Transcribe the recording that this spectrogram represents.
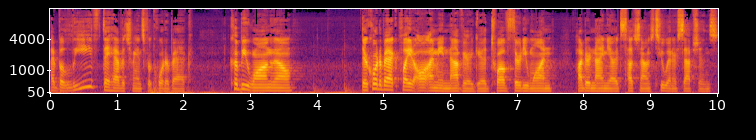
I believe they have a transfer quarterback. Could be wrong though. Their quarterback played all, I mean, not very good. 12 31, 109 yards, touchdowns, two interceptions.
